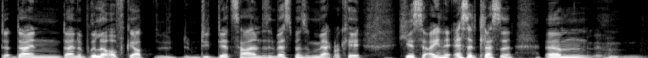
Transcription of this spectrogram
dein, deine Brille aufgehabt, die, der Zahlen des Investments und gemerkt, okay, hier ist ja eigentlich eine Asset-Klasse, ähm,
